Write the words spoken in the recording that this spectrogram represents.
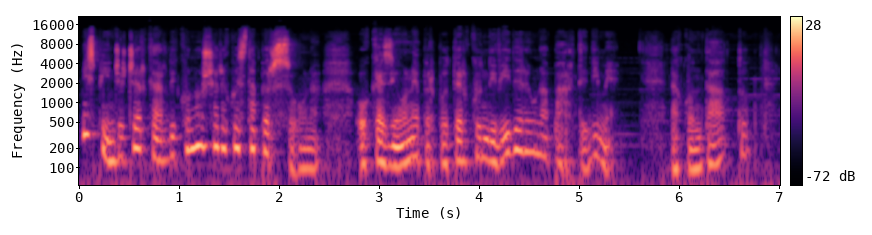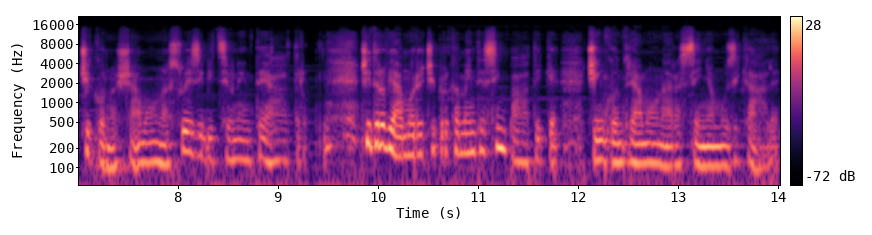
mi spinge a cercare di conoscere questa persona, occasione per poter condividere una parte di me. La contatto, ci conosciamo a una sua esibizione in teatro, ci troviamo reciprocamente simpatiche, ci incontriamo a una rassegna musicale.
